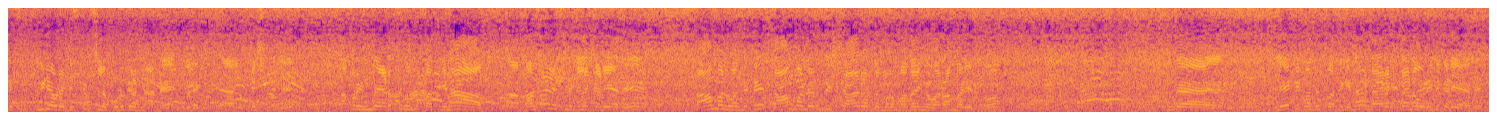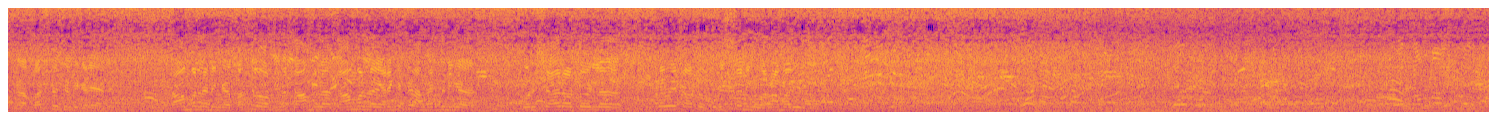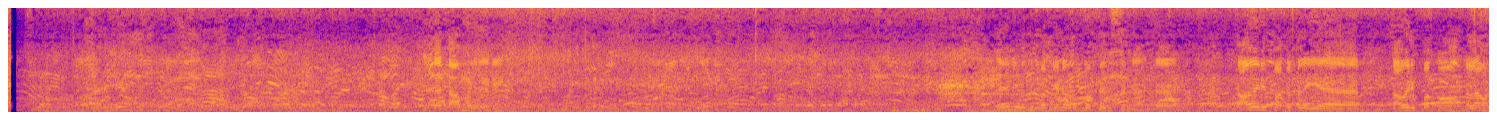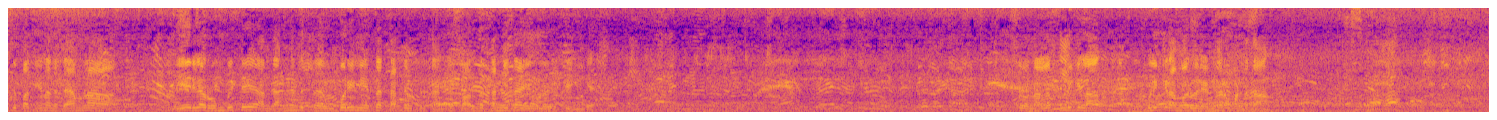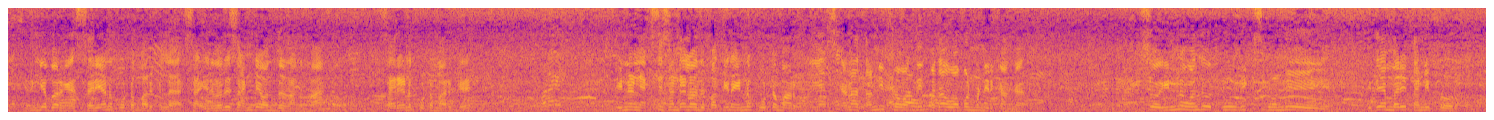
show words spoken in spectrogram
டிஸ் வீடியோட டிஸ்கிரிப்ஷனில் கொடுக்குறேன் நான். இதோட லொக்கேஷன் வந்து. அப்புறம் இந்த இடத்துக்கு வந்து பார்த்தீங்கன்னா பஸ் ஃபெசிலிட்டிலாம் கிடையாது. தாமல் வந்துட்டு தாமல்லேருந்து ஷேர் ஆட்டோ மூலமாக தான் இங்கே வர மாதிரி இருக்கும். இந்த லேக்குக்கு வந்து பார்த்தீங்கன்னா டைரெக்டான ஒரு இது கிடையாது. பஸ் ஃபெசிலிட்டி கிடையாது. தாமலில் நீங்கள் பஸ்ஸில் வரணும்னா தாமலில் தாமலில் இறங்கிட்டு அங்கேருந்து நீங்கள் ஒரு ஷேர் ஆட்டோ இல்லை ப்ரைவேட் ஆட்டோ பிடிச்சி தான் நீங்கள் வர மாதிரி இருக்கும். இதான் ஏரி. ஏரி வந்து பார்த்தீங்கன்னா ரொம்ப பெருசுங்க. அந்த காவேரி பக்கத்தில் காவேரி பக்கம் அங்கெல்லாம் வந்து பார்த்தீங்கன்னா அந்த டேம்லாம் ஏரியெலாம் ரொம்பிட்டு அந்த அங்கேருந்து உபரி நீர் தான் தந்து விட்டுருக்காங்க ஸோ அந்த தண்ணி தான் இவ்வளோ இருக்குது இங்கே. ஸோ நல்லா குளிக்கலாம். குளிக்கிற மாதிரி ஒரு என்வரன்மெண்ட் தான். இங்கே பாருங்கள் சரியான கூட்டமாக இருக்குல்ல. ச இது வந்து சண்டே வந்துடுறாங்கம்மா. சரியான கூட்டமாக இருக்குது இன்னும் நெக்ஸ்ட் சண்டேல வந்து பார்த்தீங்கன்னா இன்னும் கூட்டமாக இருக்கும். ஏன்னா தண்ணி ஃப்ளோ வந்து இப்போ தான் ஓப்பன் பண்ணியிருக்காங்க. ஸோ இன்னும் வந்து ஒரு டூ வீக்ஸ்க்கு வந்து இதே மாதிரி தண்ணி ஃப்ளோ இருக்கும்.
